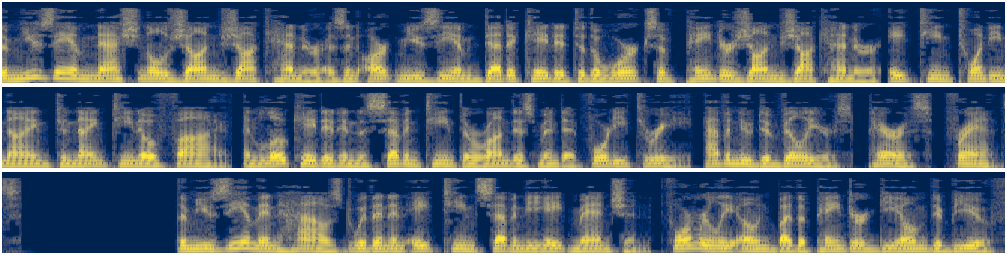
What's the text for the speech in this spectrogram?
The Muséum National Jean-Jacques Henner is an art museum dedicated to the works of painter Jean-Jacques Henner (1829–1905) and located in the 17th arrondissement at 43 Avenue de Villiers, Paris, France. The museum in housed within an 1878 mansion, formerly owned by the painter Guillaume Dubufe,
